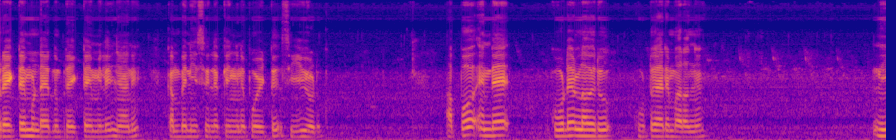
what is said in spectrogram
ബ്രേക്ക് ടൈം ഉണ്ടായിരുന്നു. ബ്രേക്ക് ടൈമിൽ ഞാൻ കമ്പനീസിലൊക്കെ ഇങ്ങനെ പോയിട്ട് സി വി കൊടുക്കും അപ്പോൾ എന്റെ കൂടെയുള്ള ഒരു കൂട്ടുകാരൻ പറഞ്ഞ് നീ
